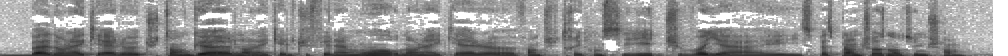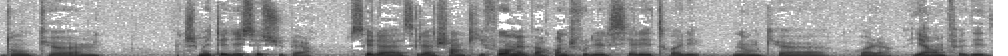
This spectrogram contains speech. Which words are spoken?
bah, dans laquelle tu t'engueules, dans laquelle tu fais l'amour, dans laquelle, enfin, tu te réconcilies. Tu vois, il se passe plein de choses dans une chambre. Donc je m'étais dit c'est super, c'est la, c'est la chambre qu'il faut, mais par contre je voulais le ciel étoilé. Donc voilà, il y a un peu des deux.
